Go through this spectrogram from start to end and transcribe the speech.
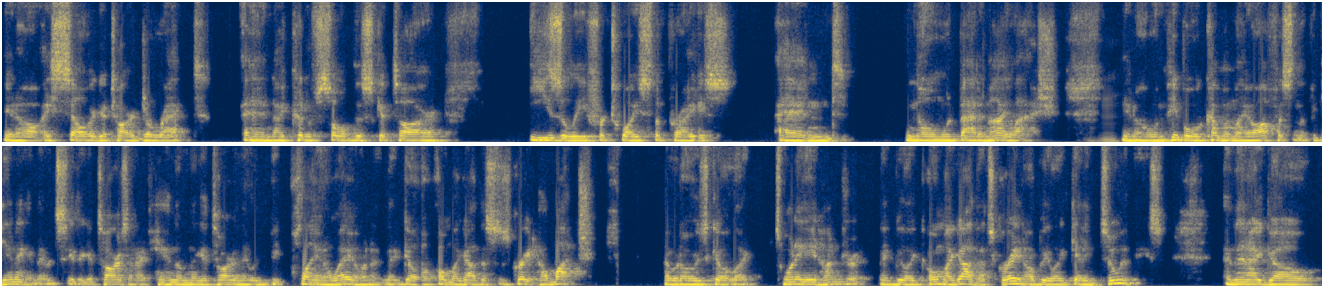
You know, I sell the guitar direct, and I could have sold this guitar easily for twice the price, and no one would bat an eyelash. Mm-hmm. You know, when people would come in my office in the beginning and they would see the guitars and I'd hand them the guitar and they would be playing away on it and they'd go, Oh my God, this is great. How much? I would always go like 2,800. They'd be like, Oh my God, that's great. I'll be like getting two of these. And then I go,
